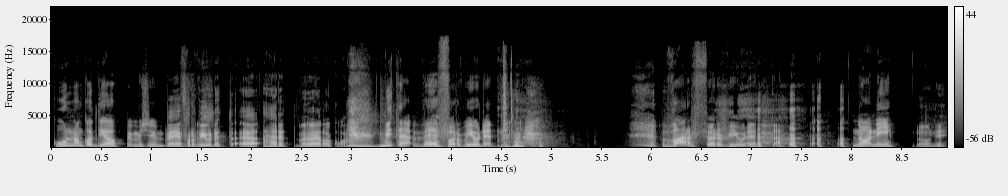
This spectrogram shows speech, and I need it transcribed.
Kunnon koti V oppimisympäristössä. for Viudetta, äärettömän elokuva. Mitä? V for Viudetta. Varför Viudetta. No niin. No niin.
